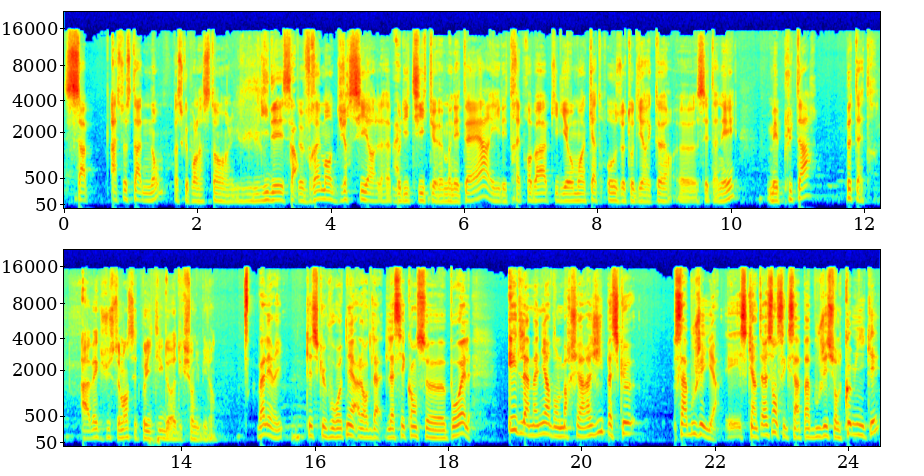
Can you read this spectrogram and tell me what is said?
Ça à ce stade, non, parce que pour l'instant, l'idée, c'est de vraiment durcir la politique euh, monétaire, et il est très probable qu'il y ait au moins quatre hausses de taux directeur euh, cette année, mais plus tard, peut-être, avec justement cette politique de réduction du bilan. Valérie, qu'est-ce que vous retenez alors de la, séquence euh, Powell? Et de la manière dont le marché a réagi, parce que ça a bougé hier. Et ce qui est intéressant, c'est que ça n'a pas bougé sur le communiqué,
